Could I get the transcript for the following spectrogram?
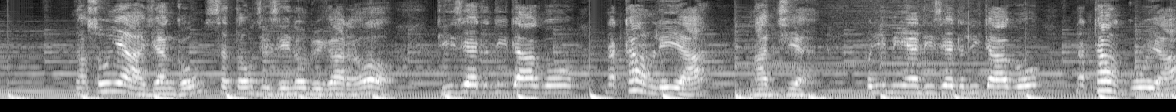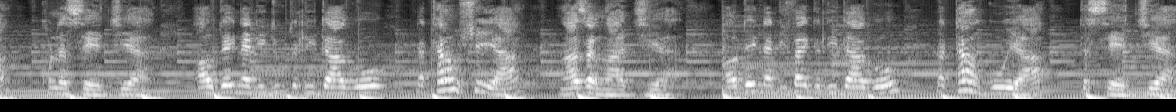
။နောက်ဆုံးရရန်ကုန်73စီစင်းနှုန်းတွေကတော့ဒီဇယ်တစ်လီတာကို2405ကျပ်ပရီမီယံဒီဇယ်တစ်လီတာကို2980ကျပ် အောက်တိတ်92တစ်လီတာကို2855ကျပ်အောက်တိတ်95တစ်လီတာကို2910ကျပ်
